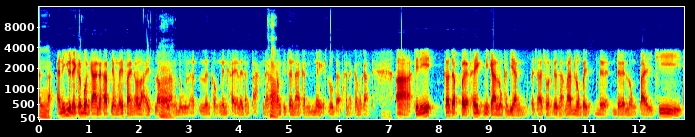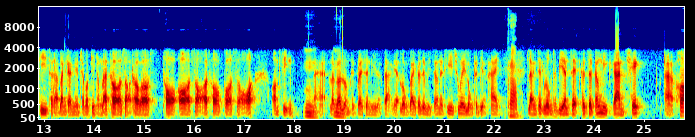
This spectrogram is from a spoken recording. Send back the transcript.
ต่างๆ อันนี้อยู่ในกระบวนการนะครับ ยังไม่ finalize เราอ่ากำลังดูเรื่องของเงื่อนไขอะไรต่างๆนะครัครับบต้องพิจารณากันในรูปแบบคณะกรรมการ อ่า ทีนี้ก็จะเปิดให้มีการลงทะเบียนประชาชนก็สามารถลงไปเดินเดินลงไปที่ที่สถาบันการเงินเฉพาะกิจของรัฐทอสทกทอสทกส ออมสินอืมนะฮะแล้วก็อืมรวมถึงไปรษณีย์ต่างๆเนี่ยลงไปก็จะมีเจ้าหน้าที่ช่วยลงทะเบียนให้ครับหลังจากลงทะเบียนเสร็จก็จะต้องมีการเช็คอ่าข้อ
